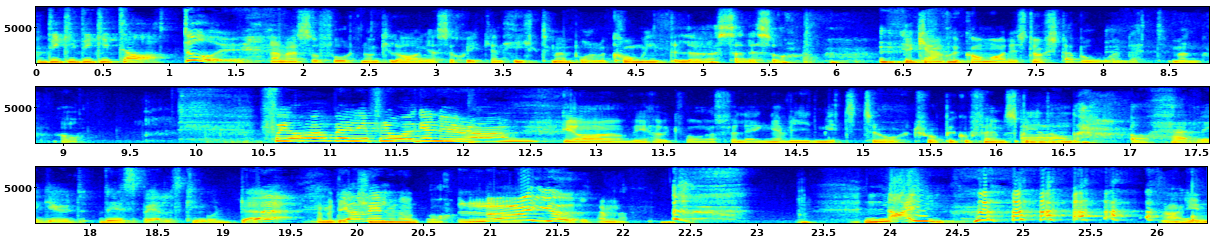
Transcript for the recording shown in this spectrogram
Digi digitator! Nej, men så fort någon klagar så skicka en hitman på honom. Kommer inte lösa det så. Jag kanske kommer ha det största boendet, men ja. Får jag välja fråga nu då? Ja, vi höll kvar oss för länge vid mitt tro- Tropico 5-spelande. Åh herregud, det spelet kan gå dö! Ja, men det är jag kul vill... ändå. Nej! Nej! Nej,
